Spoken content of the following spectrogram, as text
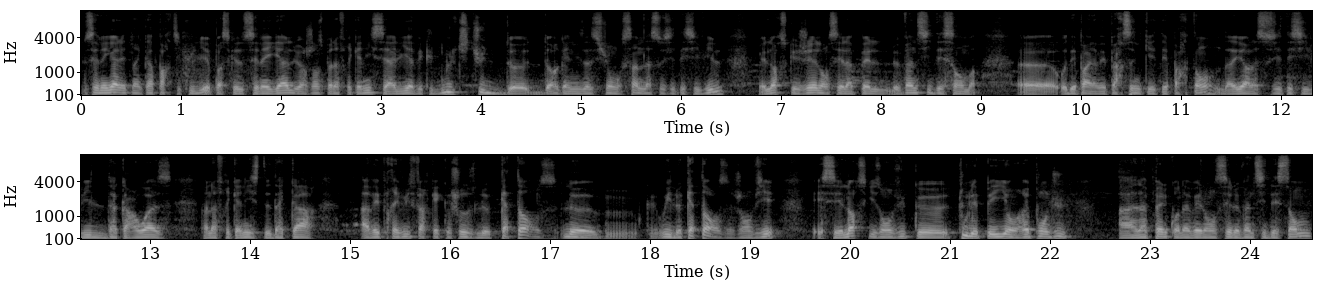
Le Sénégal est un cas particulier parce que le Sénégal, l'Urgence panafricaniste s'est allié avec une multitude d'organisations au sein de la société civile. Mais lorsque j'ai lancé l'appel le 26 décembre, euh, au départ il n'y avait personne qui était partant. D'ailleurs la société civile dakaroise panafricaniste de Dakar avait prévu de faire quelque chose le 14, le, oui, le 14 janvier. Et c'est lorsqu'ils ont vu que tous les pays ont répondu à l'appel qu'on avait lancé le 26 décembre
